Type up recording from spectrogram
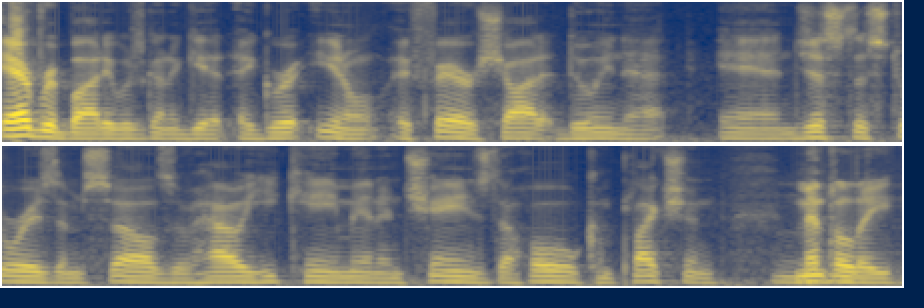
everybody was going to get a great, you know, a fair shot at doing that. And just the stories themselves of how he came in and changed the whole complexion mm-hmm. mentally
